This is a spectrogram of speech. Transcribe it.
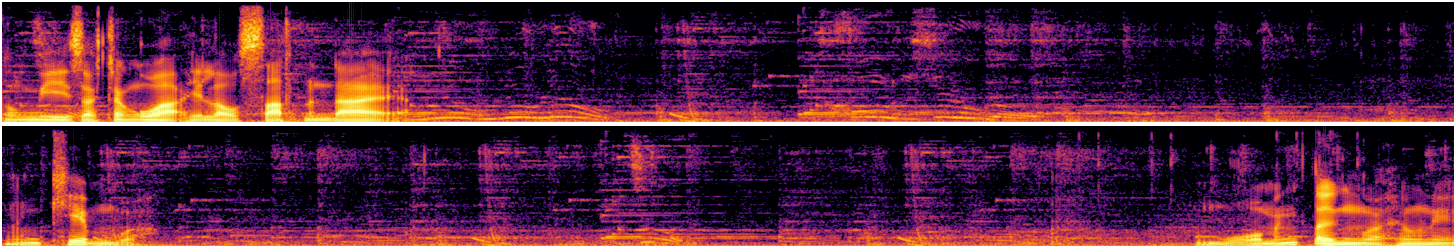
ต้องมีสักจังหวะที่เราซัดมันได้อะ เข้มว่ะหัวแมันตึงว่ะช่วงนี้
